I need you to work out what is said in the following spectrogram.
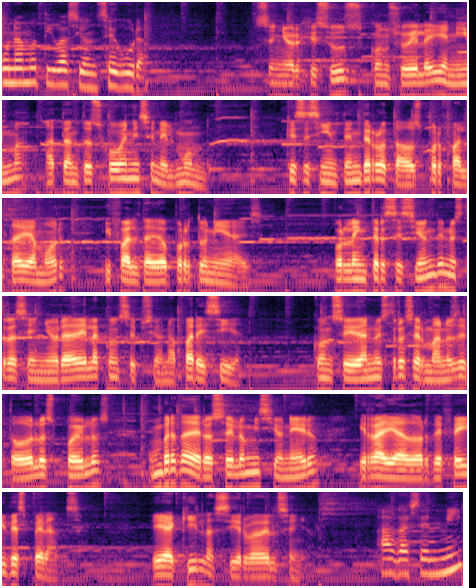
una motivación segura. Señor Jesús, consuela y anima a tantos jóvenes en el mundo que se sienten derrotados por falta de amor y falta de oportunidades por la intercesión de Nuestra Señora de la Concepción Aparecida, conceda a nuestros hermanos de todos los pueblos un verdadero celo misionero y radiador de fe y de esperanza. He aquí la sierva del Señor. Hágase en mí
